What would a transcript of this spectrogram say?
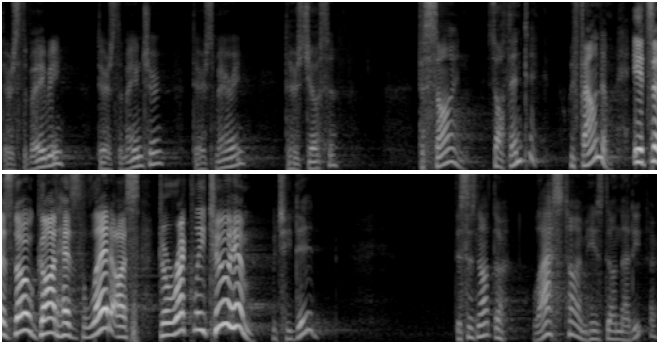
There's the baby, there's the manger, there's Mary, there's Joseph. The sign is authentic. We found him. It's as though God has led us directly to him, which he did. This is not the last time he's done that either.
